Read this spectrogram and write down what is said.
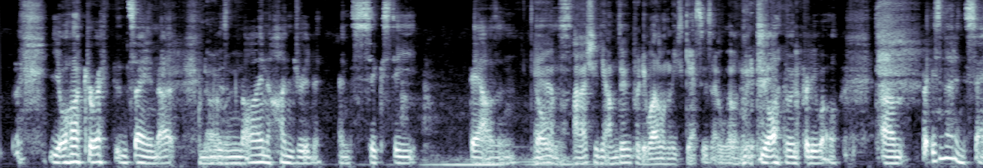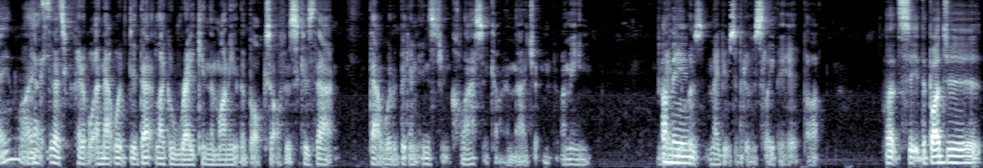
you are correct in saying that. No. It was 960,000 Damn, dollars. I'm actually yeah, I'm doing pretty well on these guesses. I will admit. You are doing pretty well. Um, but isn't that insane? Like, That's that's incredible. And that would did that like rake in the money at the box office because that that would have been an instant classic, I imagine. I mean, I mean- it was maybe it was a bit of a sleeper hit, but let's see, the budget.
